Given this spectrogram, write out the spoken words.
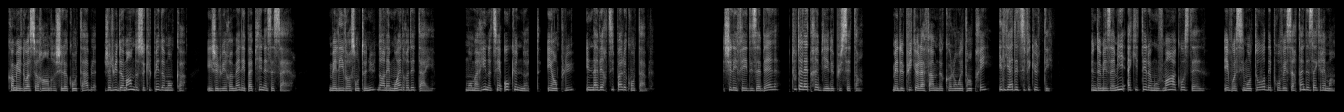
Comme il doit se rendre chez le comptable, je lui demande de s'occuper de mon cas et je lui remets les papiers nécessaires. Mes livres sont tenus dans les moindres détails. Mon mari ne tient aucune note, et en plus, il n'avertit pas le comptable. Chez les filles d'Isabelle, tout allait très bien depuis sept ans. Mais depuis que la femme de Colomb est entrée, il y a des difficultés. Une de mes amies a quitté le mouvement à cause d'elle, et voici mon tour d'éprouver certains désagréments.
